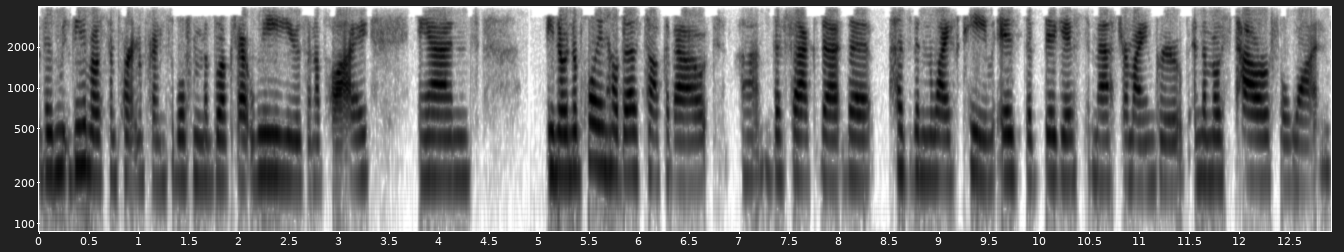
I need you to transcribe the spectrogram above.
the, the most important principle from the book that we use and apply. And you know, Napoleon Hill does talk about um, the fact that the husband and wife team is the biggest mastermind group and the most powerful one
